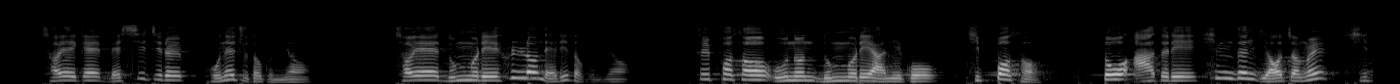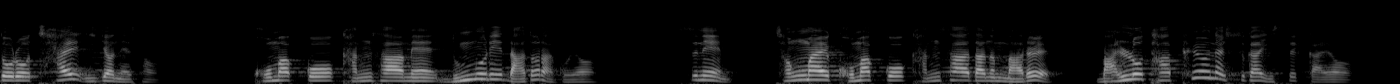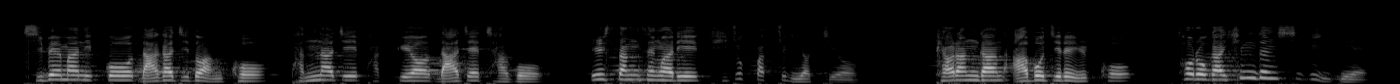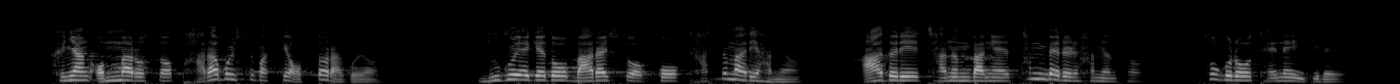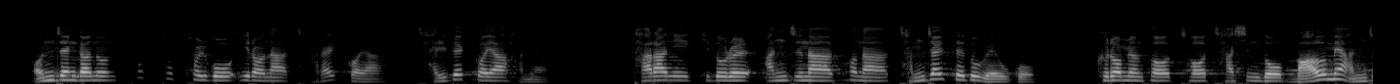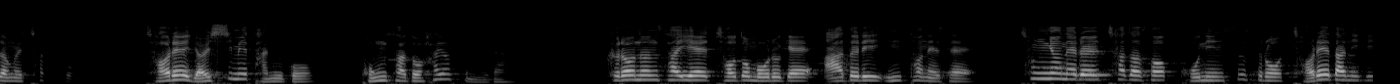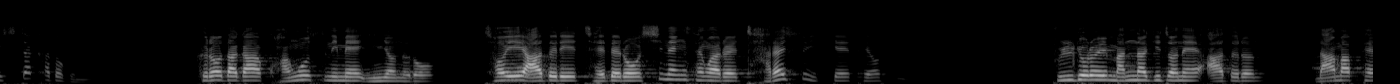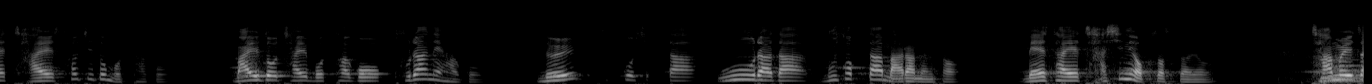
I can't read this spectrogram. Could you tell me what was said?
저에게 메시지를 보내주더군요. 저의 눈물이 흘러내리더군요. 슬퍼서 우는 눈물이 아니고 기뻐서 또 아들이 힘든 여정을 기도로 잘 이겨내서 고맙고 감사함에 눈물이 나더라고요. 스님, 정말 고맙고 감사하다는 말을 말로 다 표현할 수가 있을까요? 집에만 있고 나가지도 않고 밤낮이 바뀌어 낮에 자고 일상생활이 뒤죽박죽이었지요. 벼랑간 아버지를 잃고 서로가 힘든 시기이기에 그냥 엄마로서 바라볼 수밖에 없더라고요. 누구에게도 말할 수 없고 가슴앓이 하며 아들이 자는 방에 삼배를 하면서 속으로 되뇌이기를 언젠가는 툭툭 털고 일어나 잘할 거야, 잘 될 거야 하며 다란히 기도를 앉으나 서나 잠잘 때도 외우고 그러면서 저 자신도 마음의 안정을 찾고 절에 열심히 다니고 봉사도 하였습니다. 그러는 사이에 저도 모르게 아들이 인터넷에 청년회를 찾아서 본인 스스로 절에 다니기 시작하더군요. 그러다가 광우 스님의 인연으로 저희 아들이 제대로 신행 생활을 잘할 수 있게 되었습니다. 불교를 만나기 전에 아들은 남 앞에 잘 서지도 못하고 말도 잘 못하고 불안해하고 늘 죽고 싶다, 우울하다, 무섭다 말하면서 매사에 자신이 없었어요. 잠을 자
